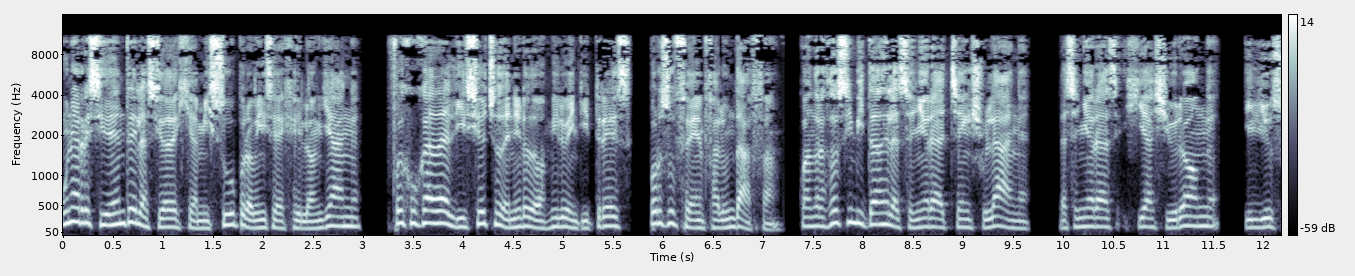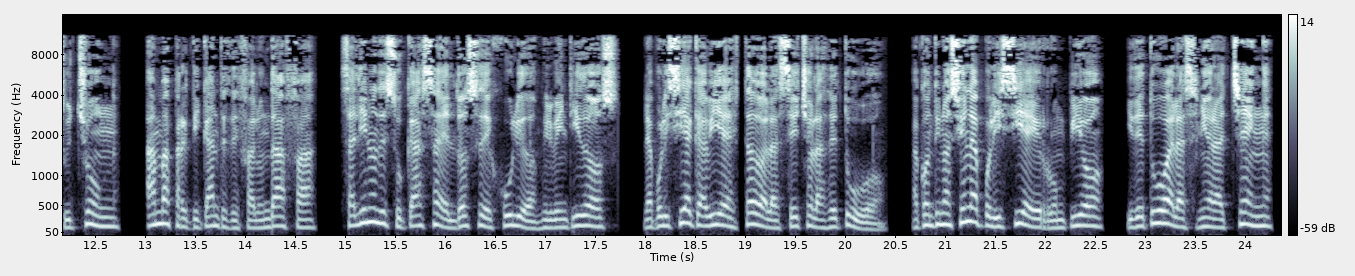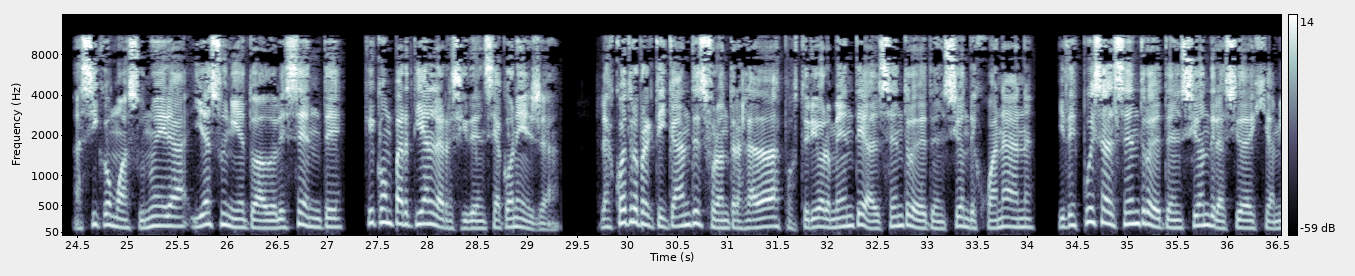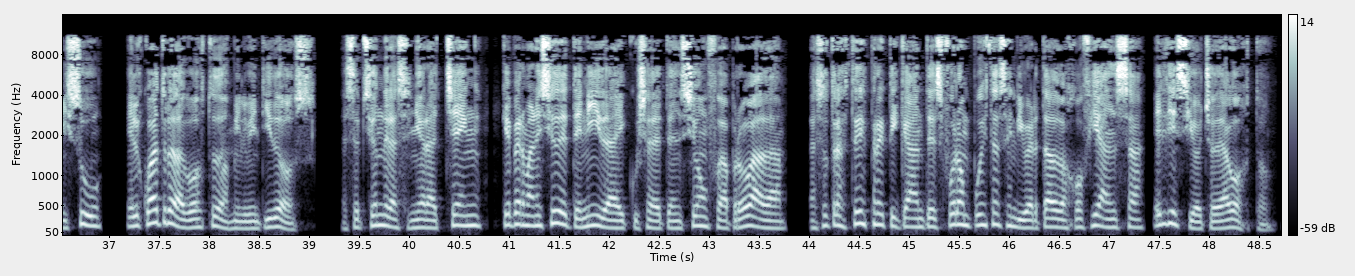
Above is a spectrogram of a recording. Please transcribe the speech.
Una residente de la ciudad de Jiamisu, provincia de Heilongjiang, fue juzgada el 18 de enero de 2023 por su fe en Falun Dafa. Cuando las dos invitadas de la señora Chen Shulang, las señoras Jia Xiurong y Liu Suchung, ambas practicantes de Falun Dafa, salieron de su casa el 12 de julio de 2022, la policía que había estado al acecho las detuvo. A continuación la policía irrumpió y detuvo a la señora Chen, así como a su nuera y a su nieto adolescente, que compartían la residencia con ella. Las cuatro practicantes fueron trasladadas posteriormente al centro de detención de Huanan y después al centro de detención de la ciudad de Jiamisu el 4 de agosto de 2022. A excepción de la señora Chen, que permaneció detenida y cuya detención fue aprobada, las otras tres practicantes fueron puestas en libertad bajo fianza el 18 de agosto.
